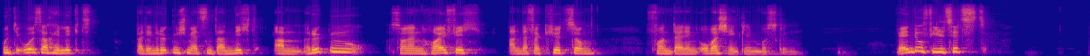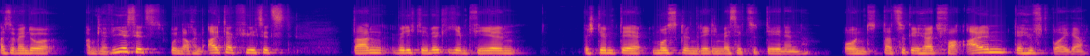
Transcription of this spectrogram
Und die Ursache liegt bei den Rückenschmerzen dann nicht am Rücken, sondern häufig an der Verkürzung von deinen Oberschenkelmuskeln. Wenn du viel sitzt, also wenn du am Klavier sitzt und auch im Alltag viel sitzt, dann würde ich dir wirklich empfehlen, bestimmte Muskeln regelmäßig zu dehnen. Und dazu gehört vor allem der Hüftbeuger.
